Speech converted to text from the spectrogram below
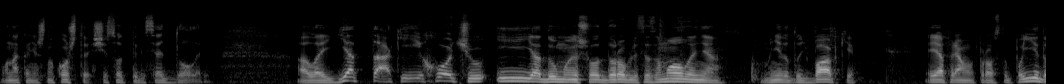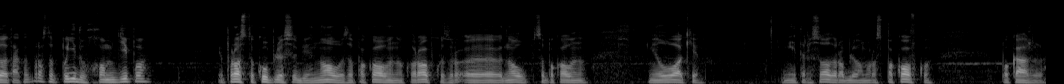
Вона, звісно, коштує 650 доларів. Але я так її хочу. І я думаю, що от дороблю це замовлення, мені дадуть бабки. І я прямо просто поїду, отак, от просто поїду в Home Depot і просто куплю собі нову запаковану коробку, е, нову запаковану Meter So, зроблю вам розпаковку, покажу.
